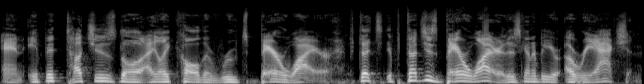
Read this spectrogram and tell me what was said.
And if it touches the, I like call the roots bare wire. If it, touch, if it touches bare wire, there's going to be a reaction.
